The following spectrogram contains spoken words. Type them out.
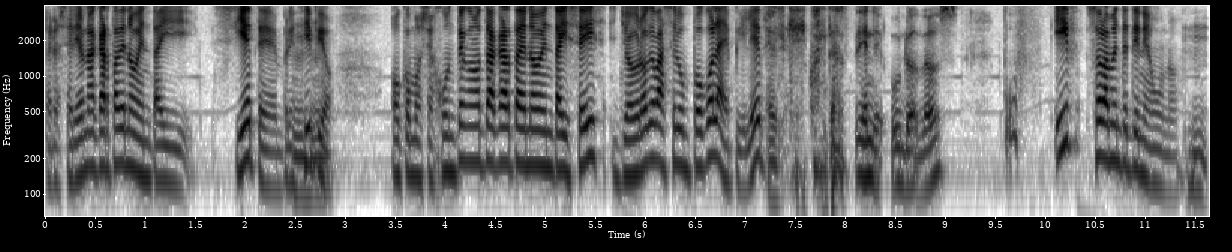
pero sería una carta de 97 en principio. O como se junte con otra carta de 96, yo creo que va a ser un poco la epilepsia. Es que ¿cuántas tiene? ¿Uno, dos? If solamente tiene uno. Mm.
